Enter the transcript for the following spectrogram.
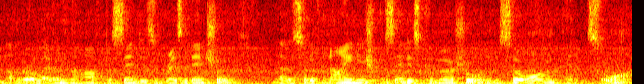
another 11.5% is residential, sort of 9-ish percent is commercial, and so on and so on.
